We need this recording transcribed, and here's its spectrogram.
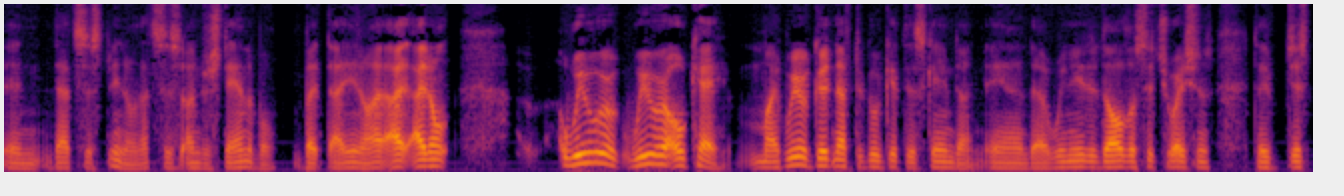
and that's just you know that's just understandable. But uh, you know, I I don't we were we were okay, Mike. We were good enough to go get this game done, and uh, we needed all those situations to just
